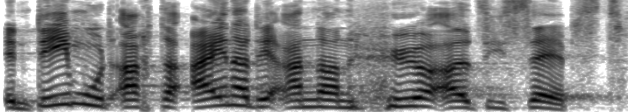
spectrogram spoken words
In Demut achte einer der anderen höher als sich selbst.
